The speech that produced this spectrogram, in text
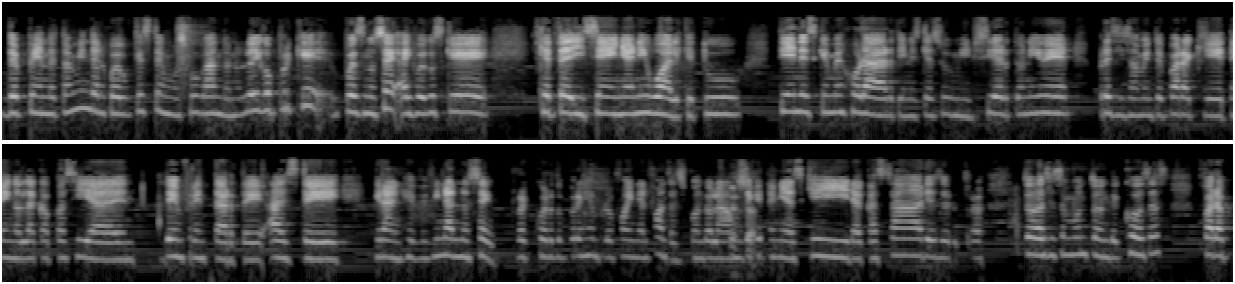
depende también del juego que estemos jugando, ¿no? Lo digo porque, pues no sé, hay juegos que, que te diseñan igual, que tú tienes que mejorar, tienes que asumir cierto nivel precisamente para que tengas la capacidad de, de enfrentarte a este gran jefe final. No sé, recuerdo por ejemplo Final Fantasy cuando hablábamos de que tenías que ir a cazar y hacer otro, todo ese montón de cosas para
